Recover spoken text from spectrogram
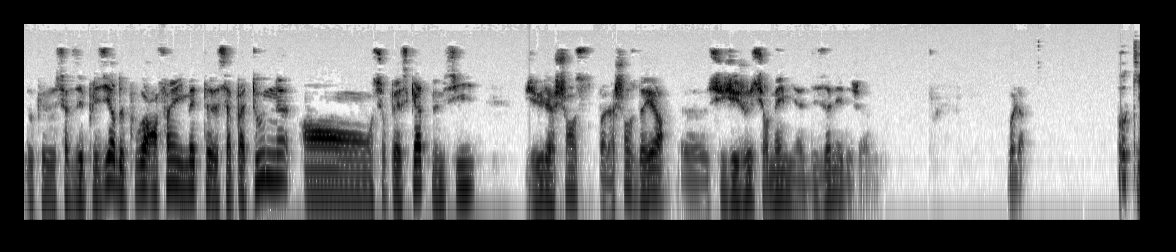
Donc euh, ça faisait plaisir de pouvoir enfin y mettre sa patoune en... sur PS4, même si j'ai eu la chance, pas la chance d'ailleurs, euh, si j'ai joué sur MAME il y a des années déjà. Voilà. Ok.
